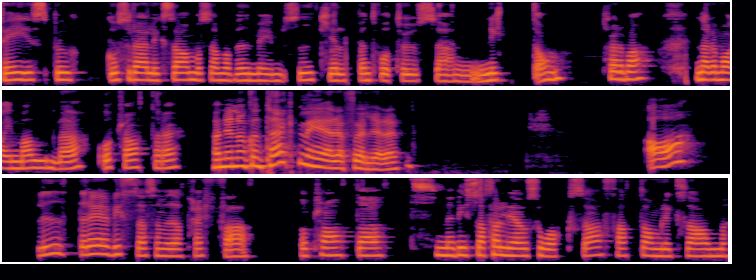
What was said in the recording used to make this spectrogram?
Facebook och sådär liksom. Och sen var vi med i Musikhjälpen 2019, tror jag det var. När det var i Malmö och pratade. Har ni någon kontakt med era följare? Ja, lite. Det är vissa som vi har träffat och pratat med vissa följare och så också för att de liksom,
